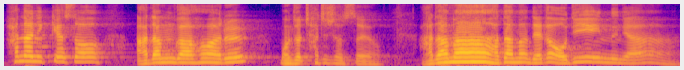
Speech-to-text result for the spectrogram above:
하나님께서 아담과 하와를 먼저 찾으셨어요. 아담아, 아담아, 내가 어디에 있느냐?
